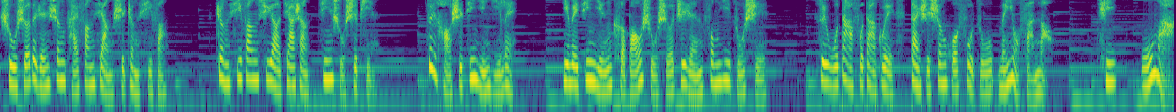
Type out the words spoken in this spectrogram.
属蛇的人生财方向是正西方，正西方需要加上金属饰品，最好是金银一类。因为金银可保属蛇之人丰衣足食，虽无大富大贵，但是生活富足，没有烦恼。七午马，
